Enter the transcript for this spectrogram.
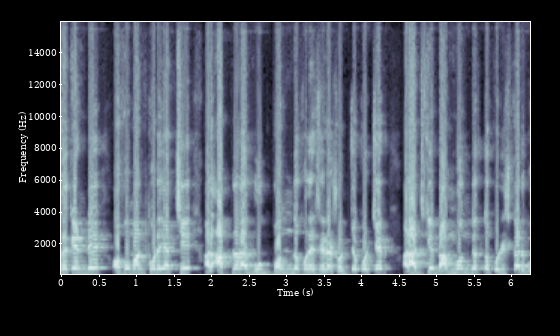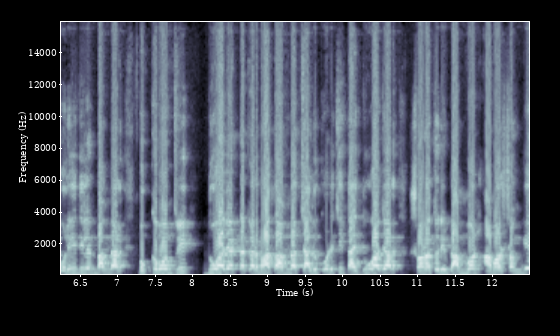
সেকেন্ডে অপমান করে যাচ্ছে, আর আপনারা মুখ বন্ধ করে সেটা সহ্য করছেন। আর আজকে ব্রাহ্মণদের তো পরিষ্কার বলেই দিলেন বাংলার মুখ্যমন্ত্রী, দু হাজার টাকার ভাতা আমরা চালু করেছি, তাই দু হাজার সনাতনী ব্রাহ্মণ আমার সঙ্গে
